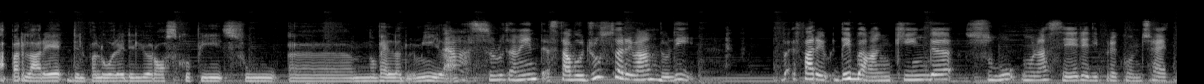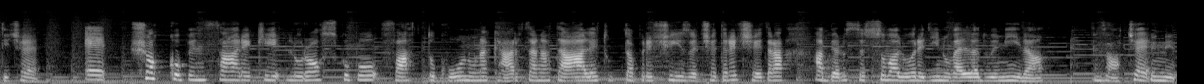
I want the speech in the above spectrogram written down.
a parlare del valore degli oroscopi su eh, Novella 2000. Ah, assolutamente, stavo giusto arrivando lì. Fare debunking su una serie di preconcetti, cioè è sciocco pensare che l'oroscopo fatto con una carta natale tutta precisa, eccetera, eccetera, abbia lo stesso valore di novella 2000. Esatto, cioè, quindi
